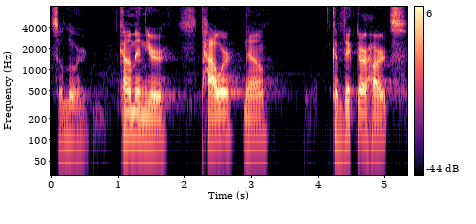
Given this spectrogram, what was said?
So, Lord, come in your power now convict our hearts,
